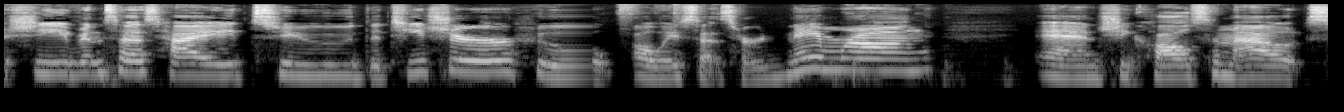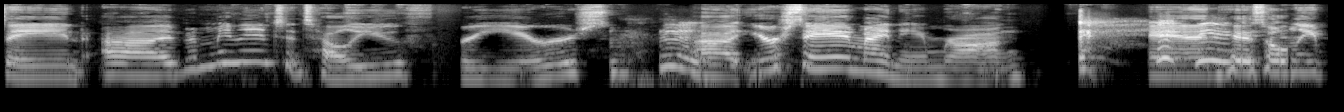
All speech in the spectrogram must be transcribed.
she even says hi to the teacher who always says her name wrong and she calls him out saying uh, i've been meaning to tell you for years Hmm. uh, you're saying my name wrong and his only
